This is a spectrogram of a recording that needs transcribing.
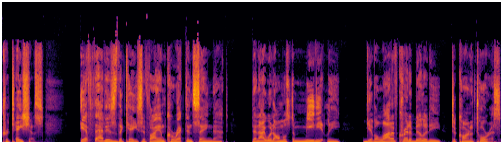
Cretaceous. If that is the case, if I am correct in saying that, then I would almost immediately give a lot of credibility to Carnotaurus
